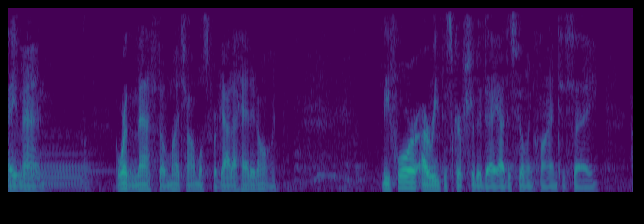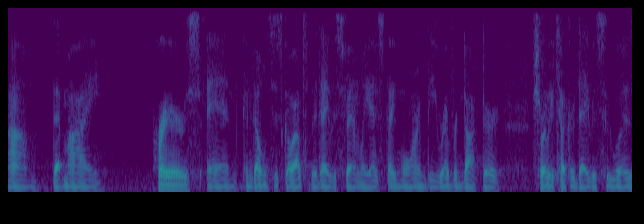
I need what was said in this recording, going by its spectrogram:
Amen. I wear the mask so much, I almost forgot I had it on. Before I read the scripture today, I just feel inclined to say um, that my prayers and condolences go out to the Davis family as they mourn the Reverend Dr. Shirley Tucker Davis, who was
